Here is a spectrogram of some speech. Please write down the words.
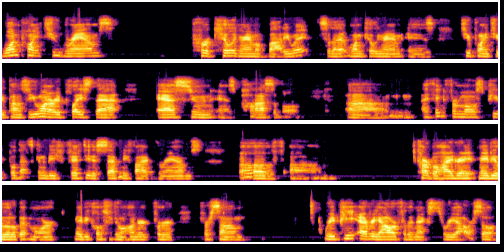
1.2 grams per kilogram of body weight. So that one kilogram is 2.2 pounds. So you want to replace that as soon as possible. Um, I think for most people, that's going to be 50 to 75 grams of um, carbohydrate, maybe a little bit more, maybe closer to 100 for for some. Repeat every hour for the next three hours. So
